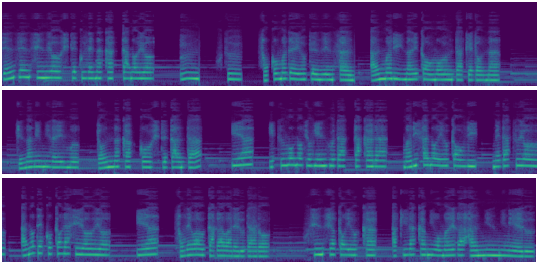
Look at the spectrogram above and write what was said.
全然信用してくれなかったのよ。うーん、普通、そこまで言う店員さん、あんまりいないと思うんだけどな。ちなみにレイム、どんな格好してたんだ？いや、いつものジョギングだったから、マリサの言う通り、目立つよう、あのデコトラしようよ。いや、それは疑われるだろ。不審者というか、明らかにお前が犯人に見える。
